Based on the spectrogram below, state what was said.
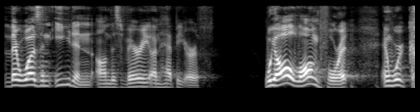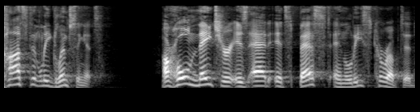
there was an Eden on this very unhappy earth. We all long for it, and we're constantly glimpsing it. Our whole nature is at its best and least corrupted,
